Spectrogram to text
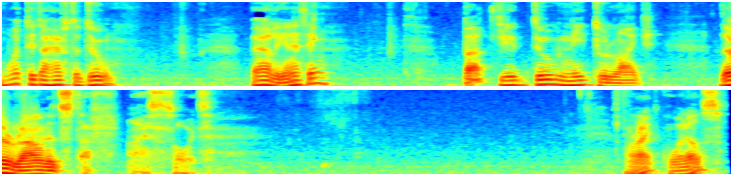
What did I have to do? Barely anything. But you do need to like the rounded stuff. I saw it. all right what else?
